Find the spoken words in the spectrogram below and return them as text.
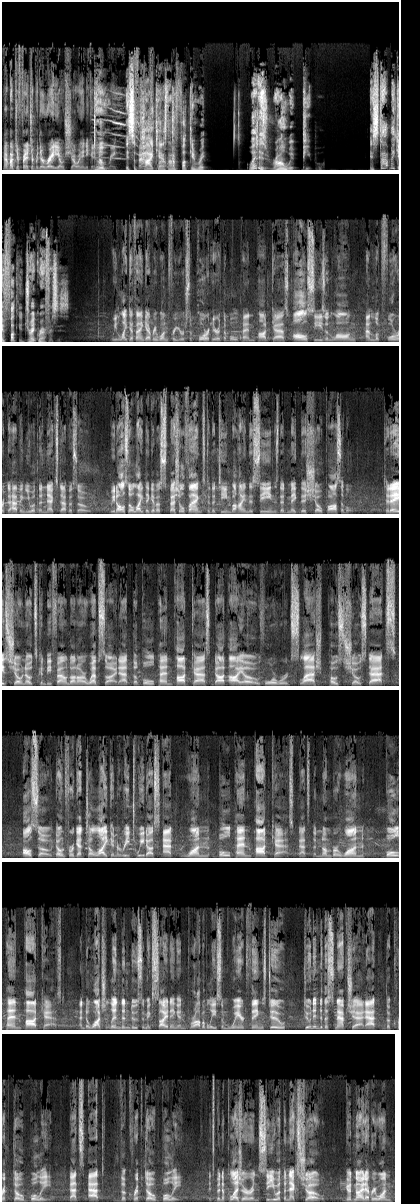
How about you finish up with your radio show and then you can Dude, help me? it's a Thanks, podcast, bro. not a fucking ra What is wrong with people? And stop making fucking Drake references. We'd like to thank everyone for your support here at the Bullpen Podcast all season long and look forward to having you at the next episode. We'd also like to give a special thanks to the team behind the scenes that make this show possible. Today's show notes can be found on our website at thebullpenpodcast.io forward slash post show stats. Also, don't forget to like and retweet us at one Bullpen Podcast. That's the number one Bullpen Podcast. And to watch Lyndon do some exciting and probably some weird things too, tune into the Snapchat at the Crypto Bully. That's at the Crypto Bully. It's been a pleasure and see you at the next show. Good night, everyone.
